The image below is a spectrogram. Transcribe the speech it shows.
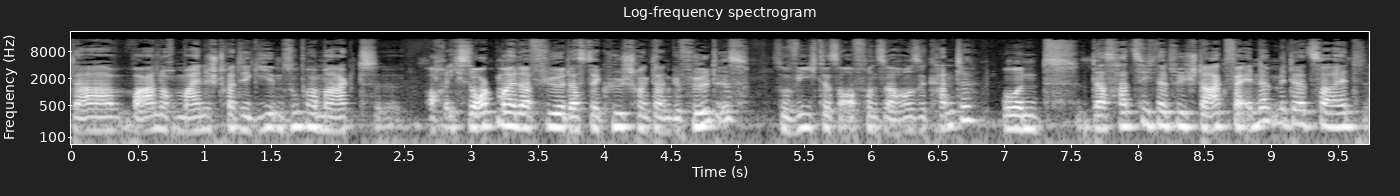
da war noch meine Strategie im Supermarkt, äh, auch ich sorge mal dafür, dass der Kühlschrank dann gefüllt ist, so wie ich das auch von zu Hause kannte. Und das hat sich natürlich stark verändert mit der Zeit.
